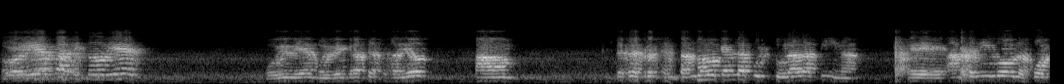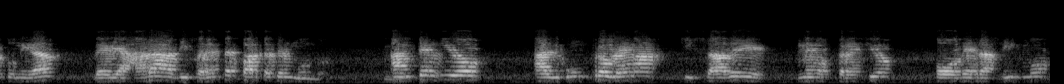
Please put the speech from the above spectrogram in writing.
Todo bien, papi, todo bien. Muy bien, muy bien, gracias a Dios. De- representando lo que es la cultura latina, eh, han tenido la oportunidad de viajar a diferentes partes del mundo. ¿Han tenido algún problema quizá de menosprecio o de racismo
